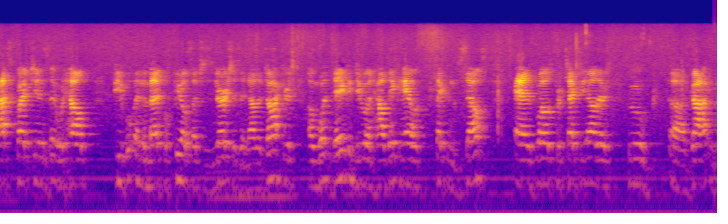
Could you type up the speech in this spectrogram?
asked questions that would help people in the medical field, such as nurses and other doctors, on what they can do and how they can handle protecting themselves, as well as protecting others who uh, gotten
